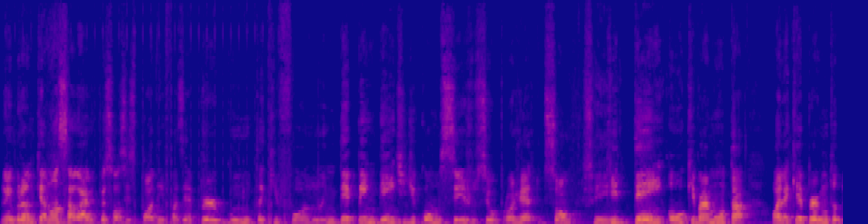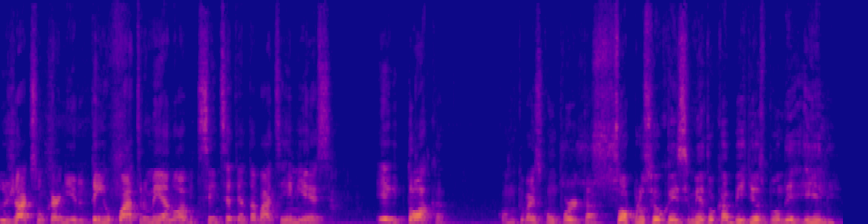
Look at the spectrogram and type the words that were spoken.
Lembrando que a nossa live, pessoal, vocês podem fazer a pergunta que for, independente de como seja o seu projeto de som, Sim. que tem ou que vai montar. Olha aqui a pergunta do Jackson Carneiro. Tem o 469 de 170 watts RMS. Ele toca? Como que vai se comportar? Só para o seu conhecimento, eu acabei de responder ele.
